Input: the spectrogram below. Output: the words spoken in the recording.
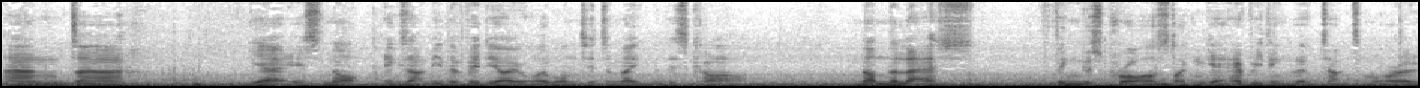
And uh, yeah, it's not exactly the video I wanted to make with this car. Nonetheless, fingers crossed I can get everything looked at tomorrow,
